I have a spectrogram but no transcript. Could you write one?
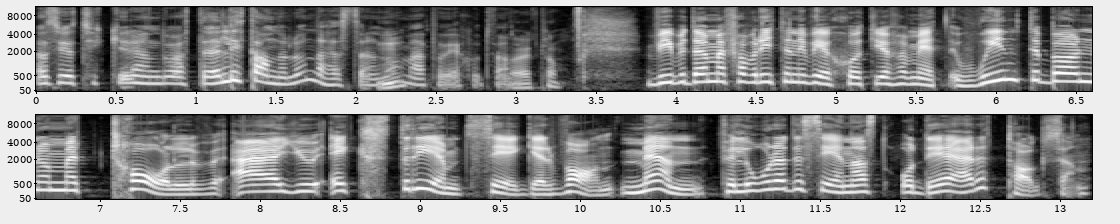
alltså, jag tycker ändå att det är lite annorlunda hästar än mm. de är på V75. Verkligen. Vi bedömer favoriten i V75 Winterburn nummer 12 är ju extremt segervan, men förlorade senast och det är ett tag sedan.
